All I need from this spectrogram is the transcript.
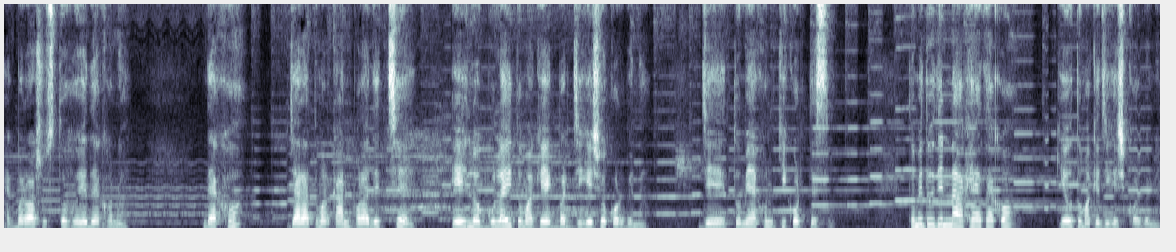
একবার অসুস্থ হয়ে দেখো না। দেখো, যারা তোমার কান পড়া দিচ্ছে, এই লোকগুলাই তোমাকে একবার জিজ্ঞেসও করবে না যে তুমি এখন কি করতেছো। তুমি দুই দিন না খেয়ে থাকো, কেউ তোমাকে জিজ্ঞেস করবে না।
